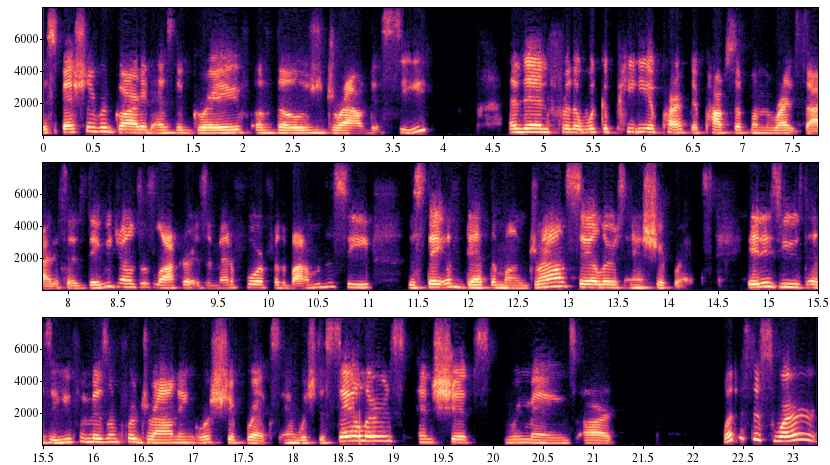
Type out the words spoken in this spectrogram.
especially regarded as the grave of those drowned at sea. And then for the Wikipedia part that pops up on the right side, it says Davy Jones's locker is a metaphor for the bottom of the sea, the state of death among drowned sailors and shipwrecks. It is used as a euphemism for drowning or shipwrecks in which the sailors and ships' remains are, what is this word?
